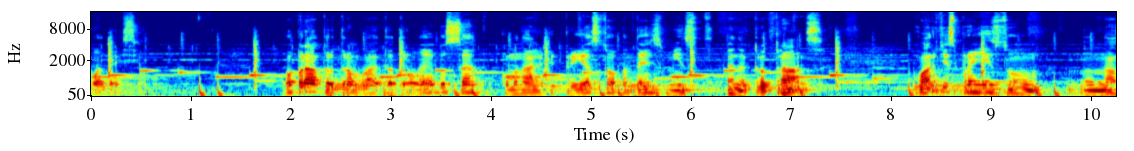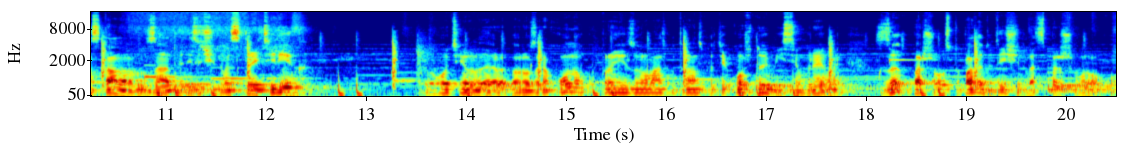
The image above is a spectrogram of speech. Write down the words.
в Одесі. Оператор трамваю та тролейбуса комунальне підприємство Одесь міст Електротранс. Вартість проїзду на станом за 2023 рік. Готівний розрахунок в громадському транспорті коштує 8 гривень з 1 листопада 2021 року.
